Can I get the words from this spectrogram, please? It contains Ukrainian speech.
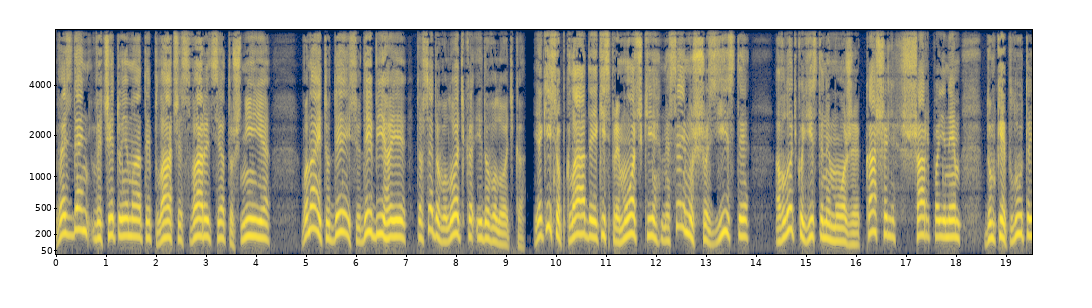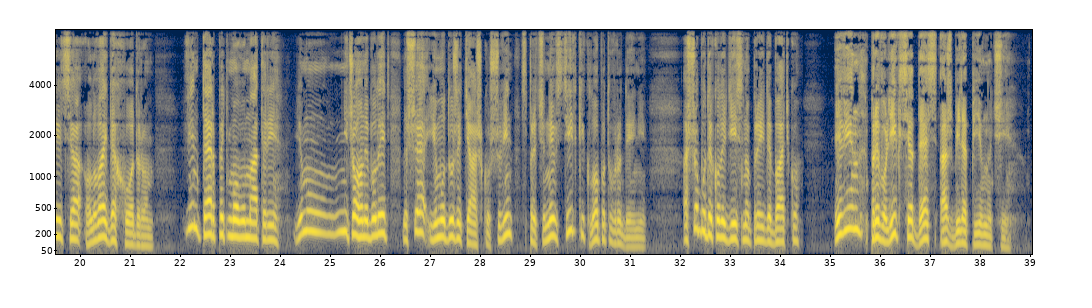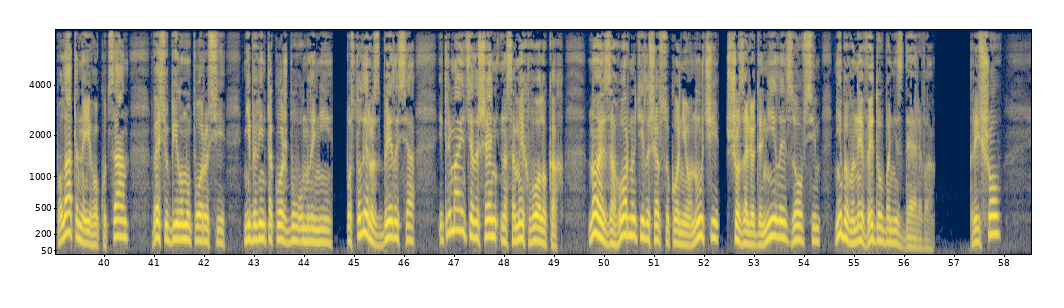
Весь день вичитує мати, плаче, свариться, тошніє. Вона і туди, і сюди бігає, та все до володька і до володька. Якісь обклади, якісь примочки, несе йому щось їсти, а володько їсти не може. Кашель шарпає ним, думки плутаються, голова йде ходором. Він терпить мову матері. Йому нічого не болить, лише йому дуже тяжко, що він спричинив стільки клопоту в родині. А що буде, коли дійсно прийде батько? І він приволікся десь аж біля півночі. Полатаний його куцан, весь у білому поросі, ніби він також був у млині, постоли розбилися і тримаються лишень на самих волоках, ноги загорнуті лише в суконі онучі, що зальоденіли зовсім, ніби вони видовбані з дерева. Прийшов,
